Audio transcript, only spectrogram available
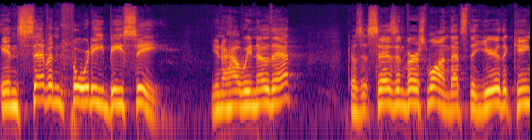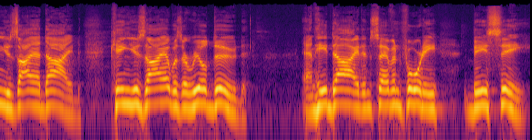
in 740 BC. You know how we know that? Because it says in verse 1 that's the year that King Uzziah died. King Uzziah was a real dude, and he died in 740 BC.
